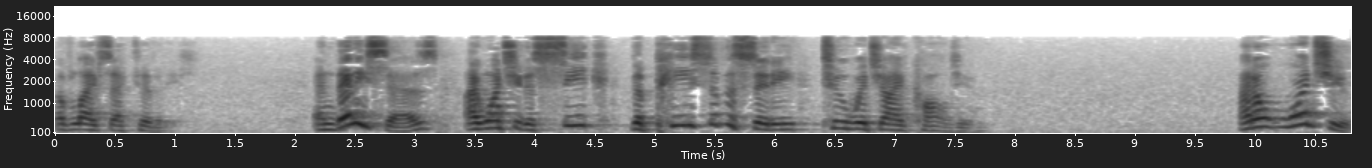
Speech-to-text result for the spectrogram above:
of life's activities. And then he says, I want you to seek the peace of the city to which I've called you. I don't want you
